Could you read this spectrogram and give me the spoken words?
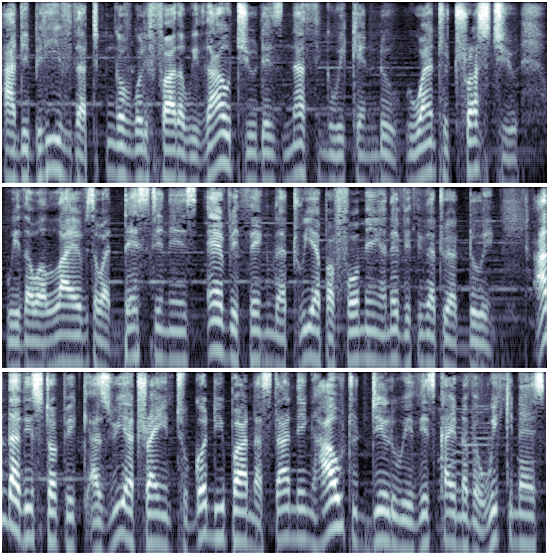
and we believe that, King of Glory, Father, without you, there's nothing we can do. We want to trust you with our lives, our destinies, everything that we are performing, and everything that we are doing under this topic as we are trying to go deeper understanding how to deal with this kind of a weakness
